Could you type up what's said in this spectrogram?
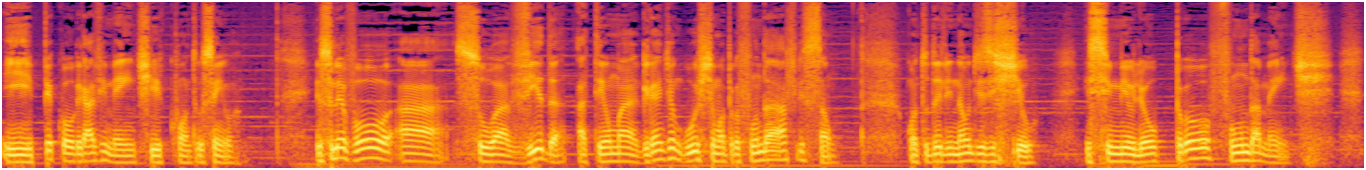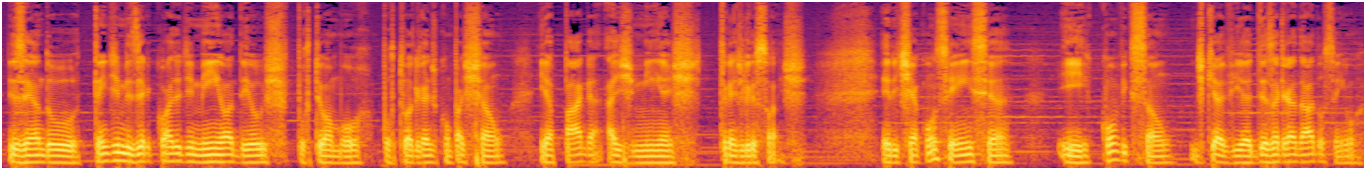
e pecou gravemente contra o Senhor. Isso levou a sua vida a ter uma grande angústia, uma profunda aflição. Contudo, ele não desistiu e se humilhou profundamente, dizendo: Tende misericórdia de mim, ó Deus, por teu amor, por tua grande compaixão, e apaga as minhas transgressões. Ele tinha consciência e convicção de que havia desagradado ao Senhor.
